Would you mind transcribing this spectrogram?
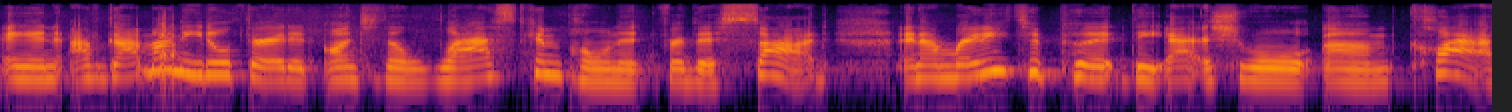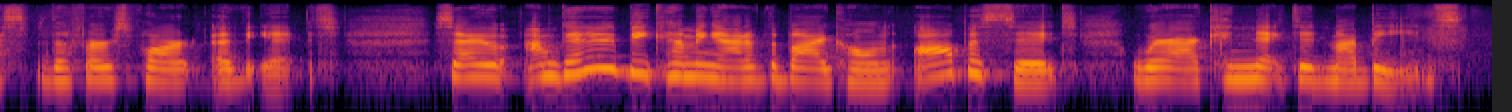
And I've got my needle threaded onto the last component for this side side. And I'm ready to put the actual um, clasp, the first part of it. So I'm going to be coming out of the bicone opposite where I connected my beads.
